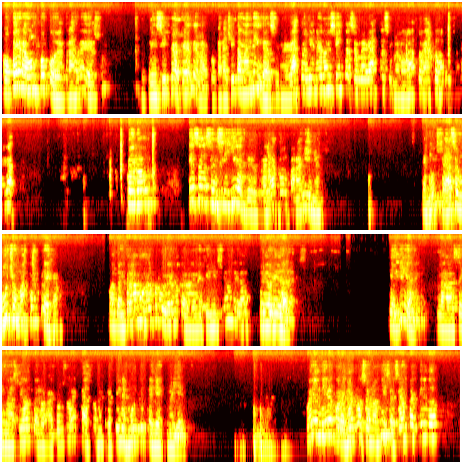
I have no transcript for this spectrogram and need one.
opera un poco detrás de eso el principio aquel de la cucarachita mandinga. Si me gasto el dinero en cinta, se me gasta. Si me lo gasto en esto otro, se me gasta. Pero esa sencillez del relato para niños se hace mucho más compleja cuando entramos al problema de la definición de las prioridades que guían la asignación de los recursos escasos entre fines múltiples y excluyentes. Hoy en día, por ejemplo, se nos dice, se han perdido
